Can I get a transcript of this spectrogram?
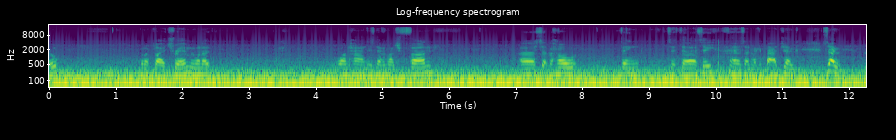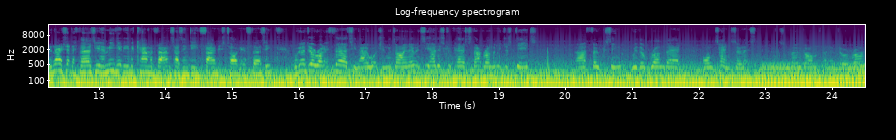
Oh, we want to apply a trim. We want to. One hand is never much fun. Uh, set the whole thing to 30. that sounded like a bad joke. So we're now set to 30 and immediately the cam advance has indeed found its target of 30. We're going to do a run at 30 now watching the dyno and see how this compares to that run that we just did uh, focusing with a run there on 10. So let's put some load on and then do a run.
